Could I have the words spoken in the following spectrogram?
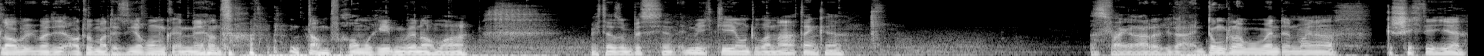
Glaube, über die Automatisierung in dem Dampfraum reden wir nochmal. Wenn ich da so ein bisschen in mich gehe und drüber nachdenke. Das war gerade wieder ein dunkler Moment in meiner Geschichte hier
